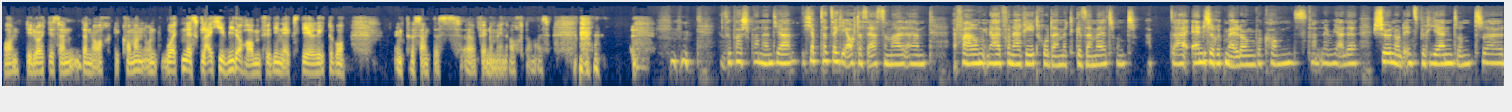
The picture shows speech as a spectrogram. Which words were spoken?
Und die Leute sind danach gekommen und wollten das Gleiche wieder haben für die nächste Retro. Interessantes äh, Phänomen auch damals. Super spannend, ja. Ich habe tatsächlich auch das erste Mal ähm, Erfahrungen innerhalb von der Retro damit gesammelt und habe da ähnliche Rückmeldungen bekommen. Das fanden irgendwie alle schön und inspirierend und äh,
